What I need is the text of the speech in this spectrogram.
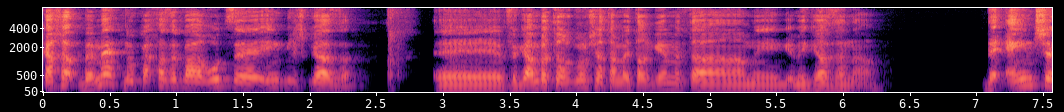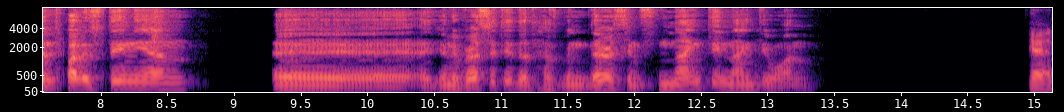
ככה, באמת, נו, ככה זה בערוץ אינגליש גאזה. אה, וגם בתרגום שאתה מתרגם את ה... מ- מגאזה נאו. The ancient Palestinian uh, university that has been there since 1991. כן,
